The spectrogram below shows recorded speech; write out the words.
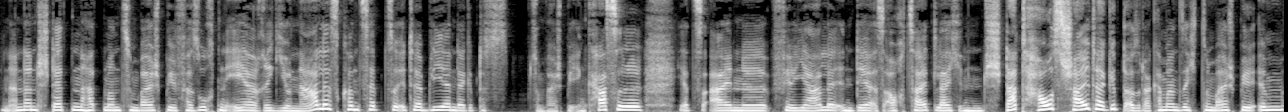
In anderen Städten hat man zum Beispiel versucht, ein eher regionales Konzept zu etablieren. Da gibt es zum Beispiel in Kassel jetzt eine Filiale, in der es auch zeitgleich einen Stadthausschalter gibt. Also da kann man sich zum Beispiel im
